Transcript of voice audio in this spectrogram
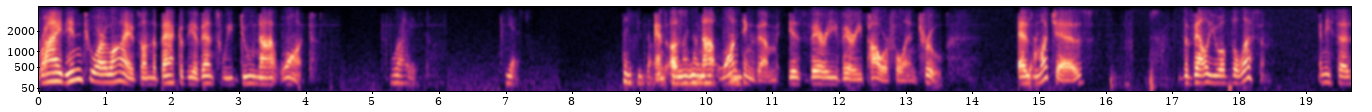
ride into our lives on the back of the events we do not want. Right. Yes. Thank you, And us not wanting them is very, very powerful and true. As yeah. much as the value of the lesson. And he says,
